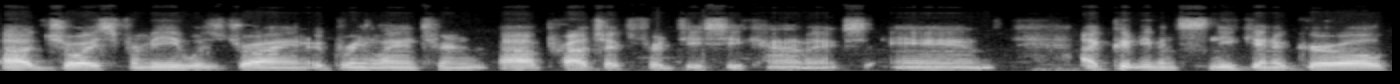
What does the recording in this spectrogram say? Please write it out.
uh, joys for me was drawing a Green Lantern uh, project for DC Comics. And I couldn't even sneak in a girl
